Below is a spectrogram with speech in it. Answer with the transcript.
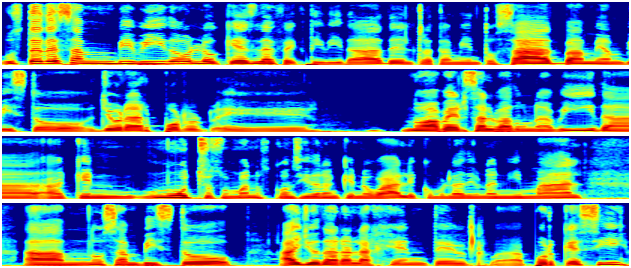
Ustedes han vivido lo que es la efectividad del tratamiento SADVA, me han visto llorar por eh, no haber salvado una vida, a que muchos humanos consideran que no vale, como la de un animal. nos han visto ayudar a la gente ah, porque sí.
